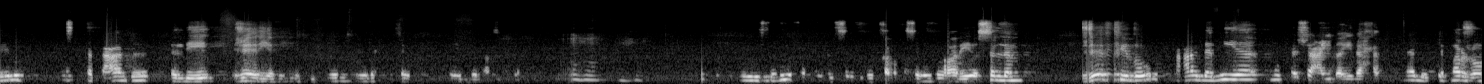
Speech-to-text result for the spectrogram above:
ذلك أصبحت عادة اللي جاريه في الاحتفال صلى الله عليه وسلم جاء في ظروف عالمية متشعبة إلى حد ما لكن نرجو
